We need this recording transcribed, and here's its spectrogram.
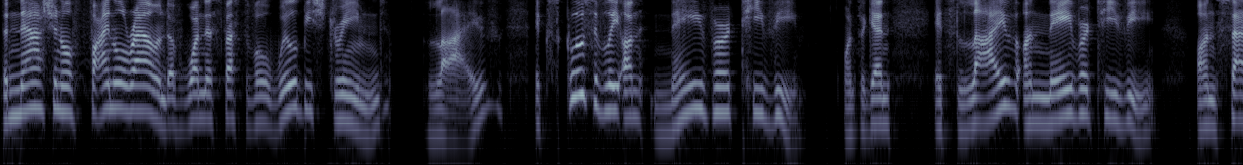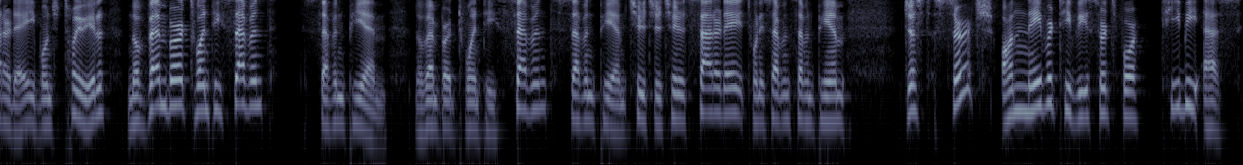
The national final round of Oneness Festival will be streamed live exclusively on Naver TV. Once again, it's live on Naver TV on Saturday, 이번 주 토요일, November 27th, 7 p.m. November 27th, 7 p.m. 777, Saturday, 27th, 7 p.m. Just search on Naver TV, search for TBS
